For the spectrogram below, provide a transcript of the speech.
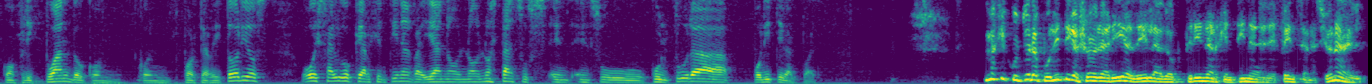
conflictuando con, por territorios o es algo que Argentina en realidad no, no, está en, sus, en, su cultura política actual? Más que cultura política, yo hablaría de la doctrina argentina de defensa nacional.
